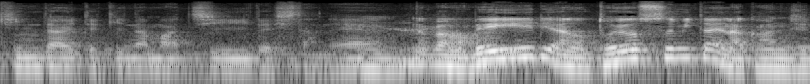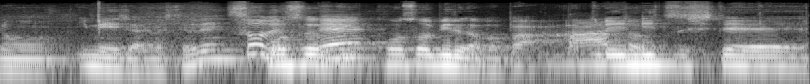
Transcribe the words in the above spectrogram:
近代的な街でしたね、なんかあのベイエリアの豊洲みたいな感じのイメージありましたよねそうですね。高層高層ビルがバーッと連立して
